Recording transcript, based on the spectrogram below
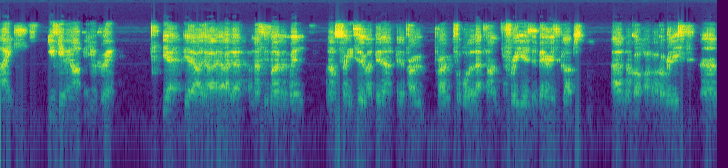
like you've given up in your career? Yeah, yeah, I, I, I had a, a massive moment when when I was 22. I'd been a been a pro pro footballer at that time for three years at various clubs. Um, I got I got released. Um,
